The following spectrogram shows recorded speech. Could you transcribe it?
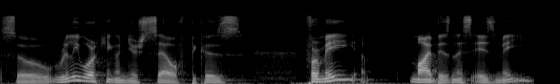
So really working on yourself because for me, my business is me.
